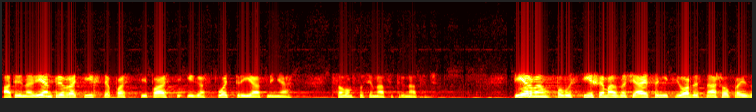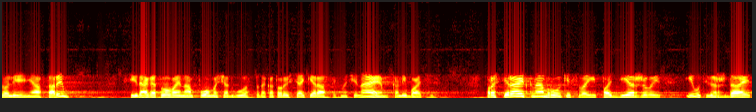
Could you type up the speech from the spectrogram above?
«От реновен превратихся пасти пасти, и Господь прият меня». Псалом 117, Первым полустишем означается нетвердость нашего произволения, а вторым всегда готовая нам помощь от Господа, который всякий раз, как начинаем колебаться, простирает к нам руки свои, поддерживает и утверждает,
